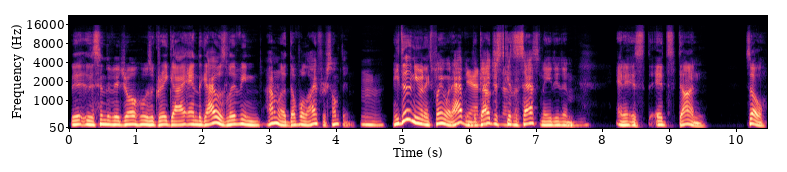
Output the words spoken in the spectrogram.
this individual who was a great guy, and the guy was living, I don't know, a double life or something. Mhm. He doesn't even explain what happened. Yeah, the guy no- just none gets it. assassinated, and Mhm. and it's it's done. So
